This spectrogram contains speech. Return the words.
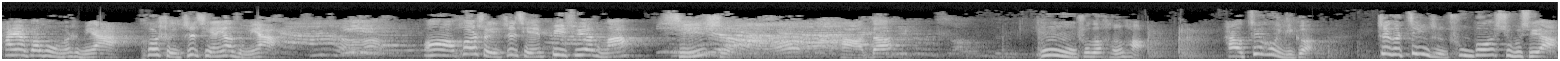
它要告诉我们什么呀？喝水之前要怎么样？洗手。哦，喝水之前必须要什么？洗手。好的。嗯，说的很好。还有最后一个，这个禁止触摸需不需要？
